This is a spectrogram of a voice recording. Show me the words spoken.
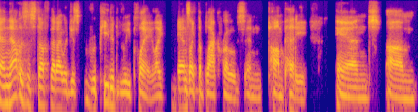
and that was the stuff that I would just repeatedly play, like bands like the Black Crowes and Tom Petty, and um,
